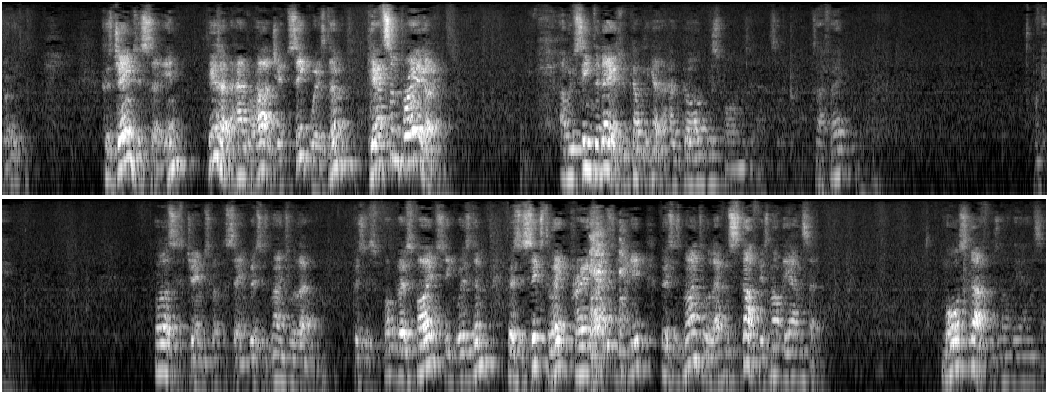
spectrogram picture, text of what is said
great. Because James is saying, here's how to handle hardship, seek wisdom, get some prayer going. And we've seen today, as we come together, how God responds in answer. Is that fair? Okay. What else has James got to say in verses 9 to 11? Verses, verse 5, seek wisdom. Verses 6 to 8, prayer is needed. Verses 9 to 11, stuff is not the answer. More stuff is not the answer.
